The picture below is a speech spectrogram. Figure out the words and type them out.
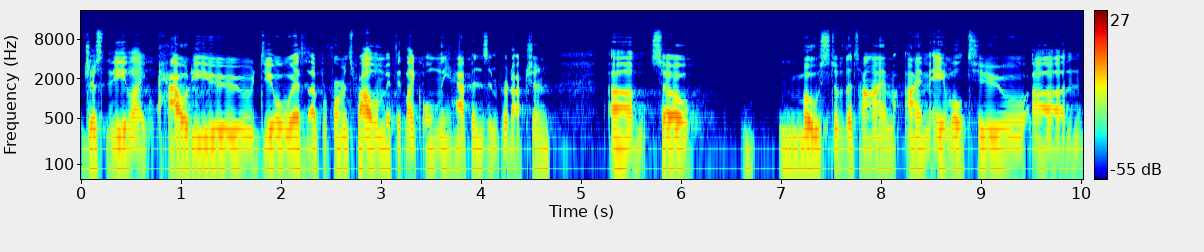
just the like, how do you deal with a performance problem if it like only happens in production? Um, so most of the time, I'm able to um,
